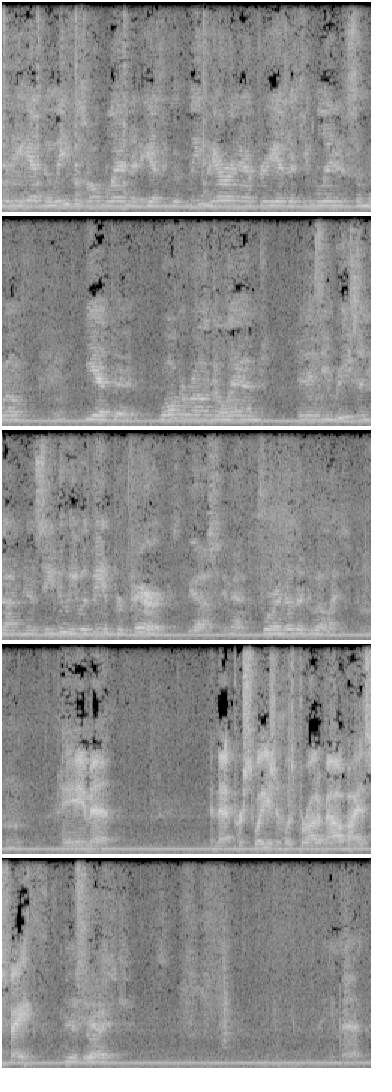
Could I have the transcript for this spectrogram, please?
that he had to leave his homeland and he had to go, leave Haran after he had accumulated some wealth. He had to walk around the land, and as he reasoned on this, he knew he was being prepared Yes. Amen. for another dwelling. Amen. And that persuasion was brought about by his faith. That's Yes. right. Amen.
